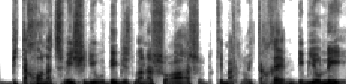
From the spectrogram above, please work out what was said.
ביטחון עצמי של יהודי בזמן השואה, שכמעט לא ייתכן, דמיוני.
